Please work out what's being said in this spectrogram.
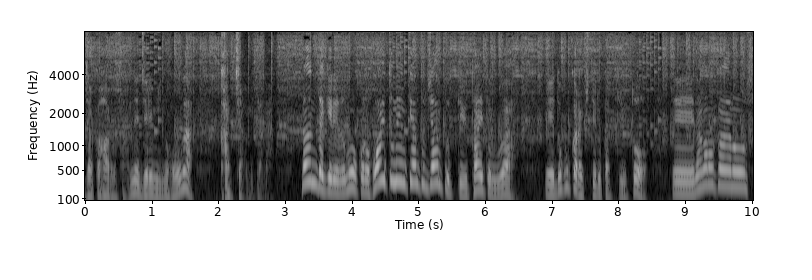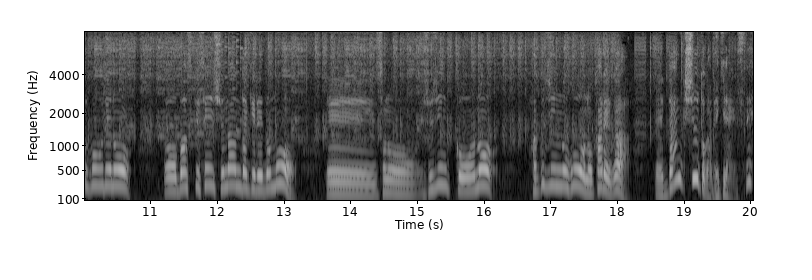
ジャック・ハーローさんねジェレミーの方が勝っちゃうみたいな。なんだけれどもこの「ホワイトメン・キャント・ジャンプ」っていうタイトルは、えー、どこから来てるかっていうと、えー、なかなかあの凄腕のバスケ選手なんだけれども、えー、その主人公の白人の方の彼が、えダンクシュートができないですね。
